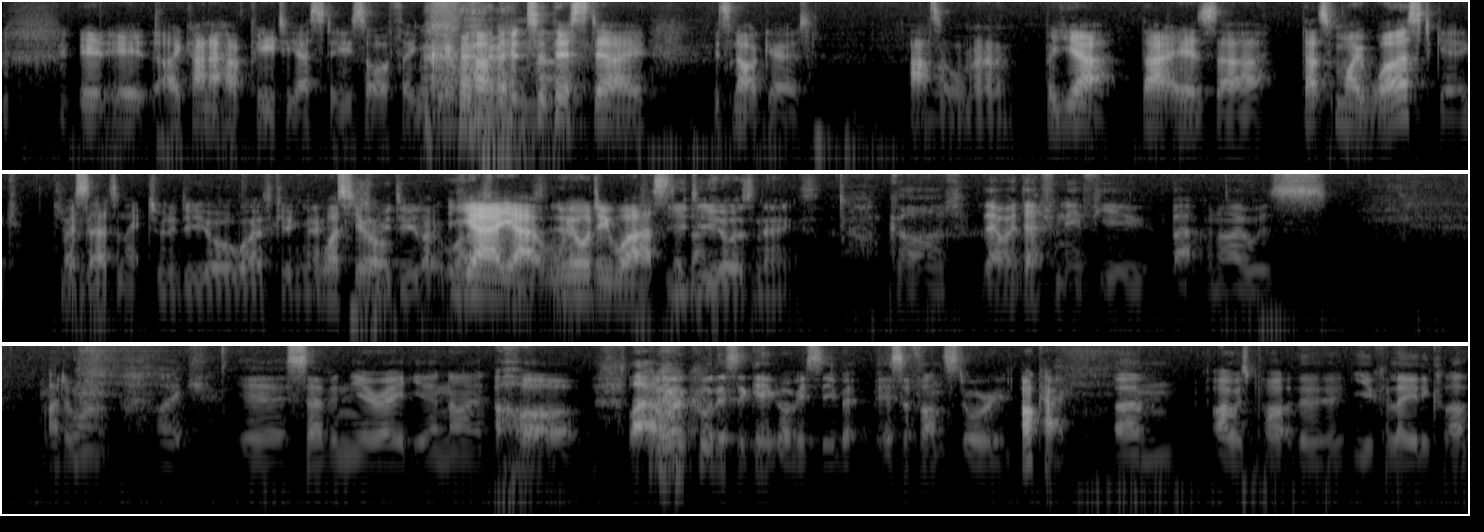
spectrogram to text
it, it. I kind of have PTSD sort of thinking about it to this day. It's not good at Oh all. man. But yeah, that is uh, that's my worst gig, Do you most wanna- certainly. Do you want to do your worst gig next? What's Should your- we do like worst Yeah, gigs? yeah, we all do worst. You do then- yours next. Oh God, there were definitely a few back when I was. I don't want like year seven, year eight, year nine. Oh, like I won't call this a gig, obviously, but it's a fun story. Okay. Um, I was part of the ukulele club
